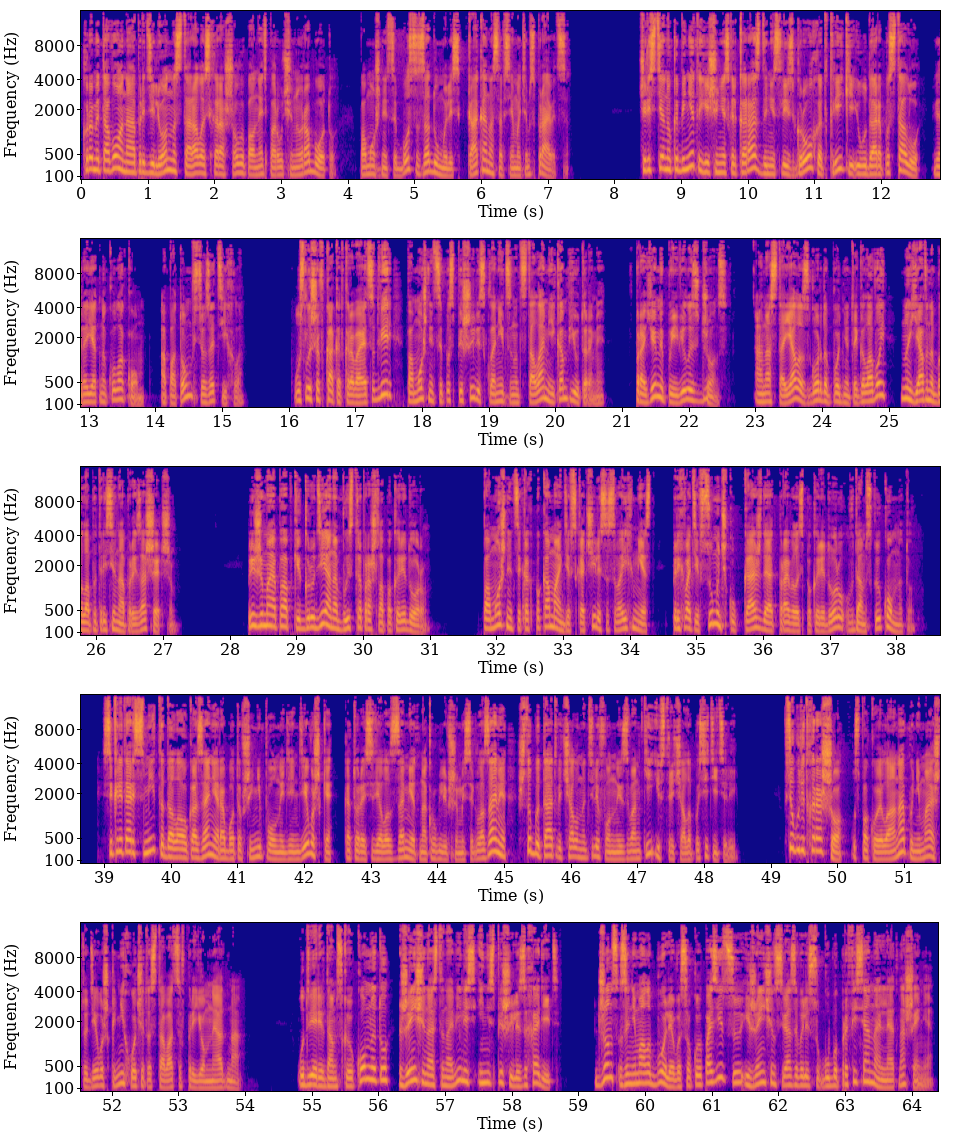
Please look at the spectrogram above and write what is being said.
Кроме того, она определенно старалась хорошо выполнять порученную работу. Помощницы босса задумались, как она со всем этим справится. Через стену кабинета еще несколько раз донеслись грохот, крики и удары по столу, вероятно, кулаком, а потом все затихло. Услышав, как открывается дверь, помощницы поспешили склониться над столами и компьютерами. В проеме появилась Джонс. Она стояла с гордо поднятой головой, но явно была потрясена произошедшим. Прижимая папки к груди, она быстро прошла по коридору. Помощницы, как по команде, вскочили со своих мест, Прихватив сумочку, каждая отправилась по коридору в дамскую комнату. Секретарь Смита дала указание работавшей неполный день девушке, которая сидела с заметно округлившимися глазами, чтобы та отвечала на телефонные звонки и встречала посетителей. «Все будет хорошо», – успокоила она, понимая, что девушка не хочет оставаться в приемной одна. У двери в дамскую комнату женщины остановились и не спешили заходить. Джонс занимала более высокую позицию, и женщин связывали сугубо профессиональные отношения.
